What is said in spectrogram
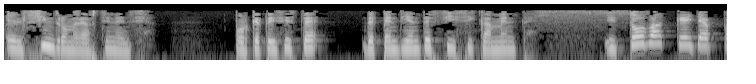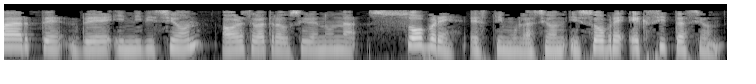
el síndrome de abstinencia, porque te hiciste dependiente físicamente. Y toda aquella parte de inhibición ahora se va a traducir en una sobreestimulación y sobreexcitación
